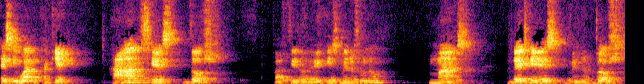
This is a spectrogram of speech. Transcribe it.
es igual a quién? A A, que es 2 partido de x menos 1 más b que es menos 2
